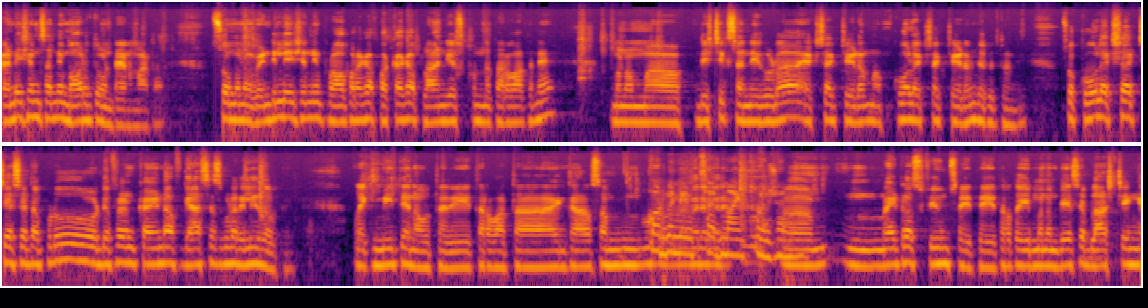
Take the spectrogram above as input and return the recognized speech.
కండిషన్స్ అన్నీ మారుతూ ఉంటాయి అన్నమాట. సో మనం వెంటిలేషన్ని ప్రాపర్గా పక్కగా ప్లాన్ చేసుకున్న తర్వాతనే మనం డిస్ట్రిక్ట్స్ అన్నీ కూడా ఎక్స్ట్రాక్ట్ చేయడం కోల్ ఎక్స్ట్రాక్ట్ చేయడం జరుగుతుంది. సో కోల్ ఎక్స్ట్రాక్ట్ చేసేటప్పుడు డిఫరెంట్ కైండ్ ఆఫ్ గ్యాసెస్ కూడా రిలీజ్ అవుతాయి. లైక్ మీథేన్ అవుతుంది తర్వాత ఇంకా సమ్. నైట్రస్ ఫ్యూమ్స్ అవుతాయి తర్వాత మనం చేసే బ్లాస్టింగ్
